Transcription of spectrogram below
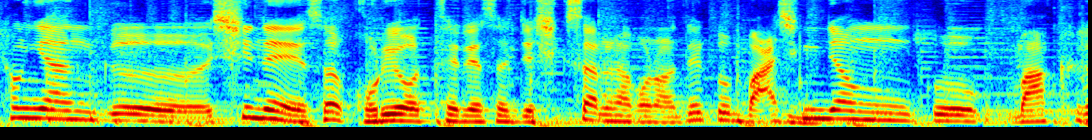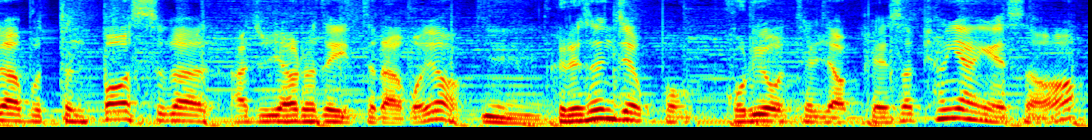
평양 그 시내에서 고려 호텔에서 이제 식사를 하고 나는데 그 마식령 그 마크가 붙은 버스가 아주 여러 대 있더라고요. 예. 그래서 이제 보- 고려 호텔 옆에서 평양에서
